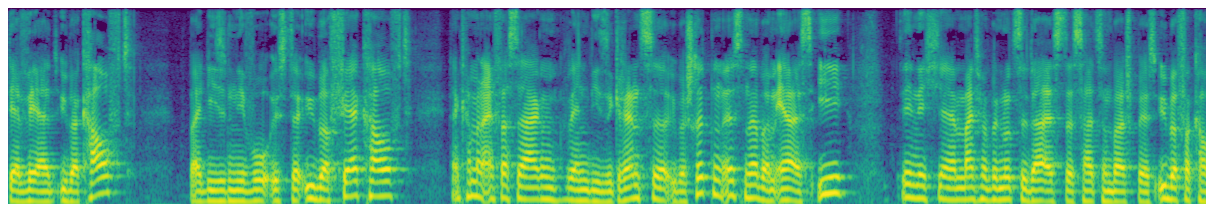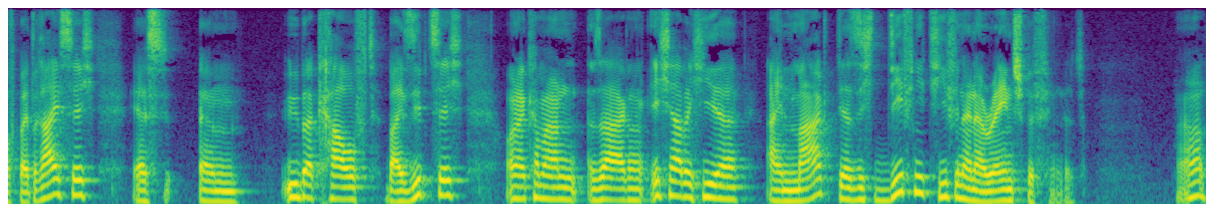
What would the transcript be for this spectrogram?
der Wert überkauft, bei diesem Niveau ist er überverkauft, dann kann man einfach sagen, wenn diese Grenze überschritten ist, ne, beim RSI, den ich äh, manchmal benutze, da ist das halt zum Beispiel, er ist überverkauft bei 30, er ist ähm, überkauft bei 70 und dann kann man sagen, ich habe hier einen Markt, der sich definitiv in einer Range befindet. Ja,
